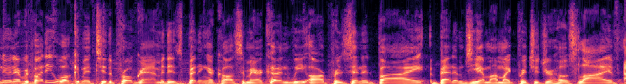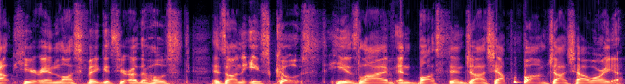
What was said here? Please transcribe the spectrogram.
Afternoon, everybody. Welcome into the program. It is Betting Across America, and we are presented by BetMGM. I'm Mike Pritchard, your host, live out here in Las Vegas. Your other host is on the East Coast. He is live in Boston, Josh Appelbaum. Josh, how are you?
